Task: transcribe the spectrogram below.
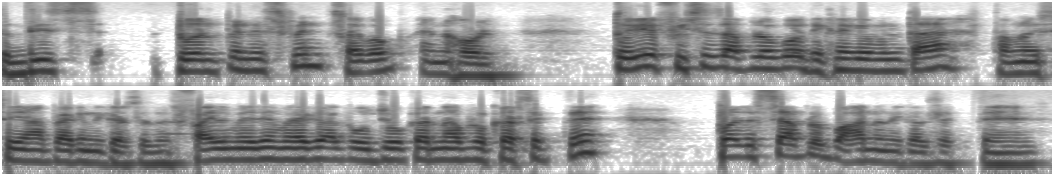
तो this to unpin spin up and hold तो ये फीचर्स आप लोगों को देखने को मिलता है तो हम इसे यहाँ पैक नहीं कर सकते। फ़ाइल मैनेजर में आप लोग जो करना आप लोग कर सकते हैं, पर इससे आप लोग बाहर नहीं निकल सकते हैं।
